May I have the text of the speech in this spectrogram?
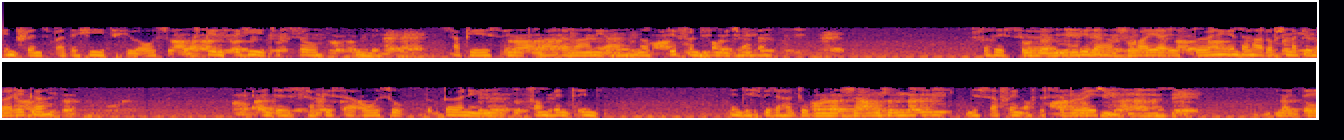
influenced by the heat. You also experience the heat. So Sakis and Radharani are not different from each other प्रज्वलित है। So this तो uh, अग्नि के Vida किशोर fire के is साथ burning in the साथ heart of बच्चे Srimati Radhika ज्ञान विकल्प हो रहे। उनका and the Sakis are also b- burning from wind in, in this Viraha Dukkha. और श्याम सुंदर भी The suffering of the मान की separation, अनल से like they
